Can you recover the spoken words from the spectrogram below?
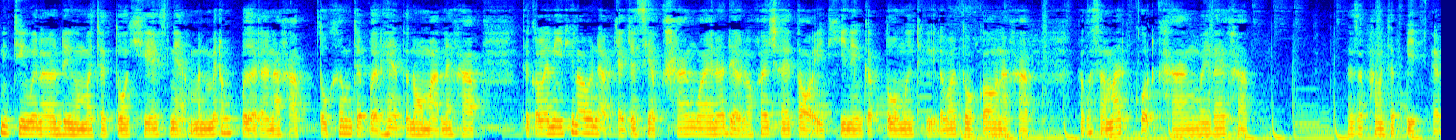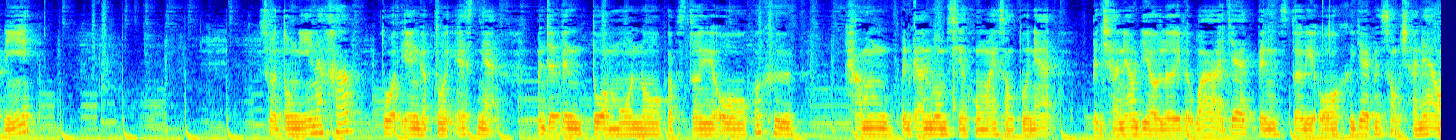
จริงๆ เวลาเราดึงออกมาจากตัวเคสเนี่ยมันไม่ต้องเปิดแล้วนะครับ ตัวเครื่องมันจะเปิดให้อัตโนมัตินะครับ แต่กรณีที่เราแบบอยากจะเสียบค้างไว้แล้วเดี๋ยวเราค่อยใช้ต่ออีกทีหนึ่งกับตัวมือถือหรือว่าตัวกล้องนะครับ เราก็สามารถกดค้างไว้ได้ครับ แล้วสักพักมันจะปิดแบบนี้ ส่วนตรงนี้นะครับ ตัว N กับตัว S เนี่ยมันจะเป็นตัวโมโนกับสเตอริโอก็คือทำเป็นการรวมเสียงของไมค์สองตัวเนี้ย เป็นช n แนลเดียวเลย หรือว่าแยกเป็นสเตอริโอคือแยกเป็น2ช n แนล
